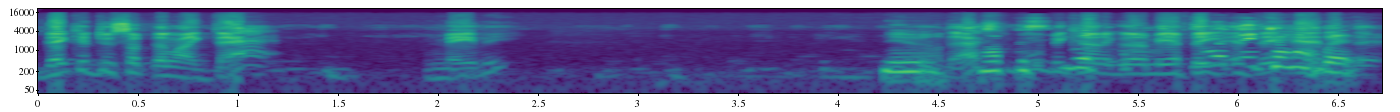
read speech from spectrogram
they could do something like that, maybe. You know, that We'll have to would be what- kind of good. I mean, if they what if they they come up with. it,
